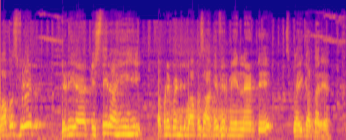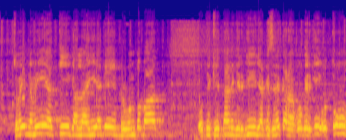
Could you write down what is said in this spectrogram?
ਵਾਪਸ ਫੇਰ ਜਿਹੜੀ ਹੈ ਕਿਸ਼ਤੀ ਰਾਹੀਂ ਹੀ ਆਪਣੇ ਪਿੰਡ 'ਚ ਵਾਪਸ ਆ ਕੇ ਫਿਰ ਮੇਨਲੈਂਡ ਤੇ ਸਪਲਾਈ ਕਰਦਾ ਰਿਹਾ ਸੋ ਇਹ ਨਵੀਂ ਐਤਕੀ ਗੱਲ ਆਈ ਹੈ ਕਿ ਡਰੋਨ ਤੋਂ ਬਾਅਦ ਉੱਥੇ ਖੇਤਾਂ 'ਚ ਗਿਰ ਗਈ ਜਾਂ ਕਿਸੇ ਦੇ ਘਰਾਂ ਕੋ ਗਿਰ ਗਈ, ਉੱਥੋਂ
